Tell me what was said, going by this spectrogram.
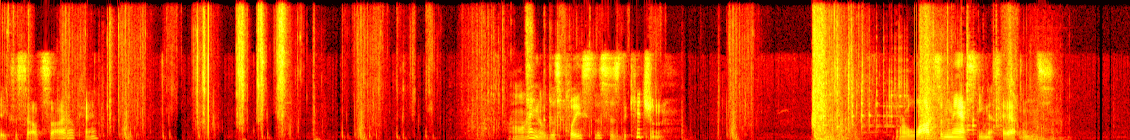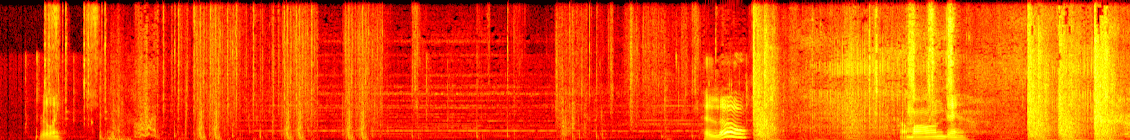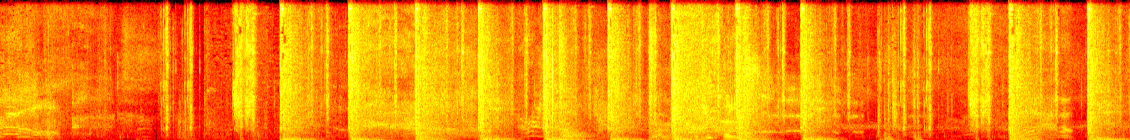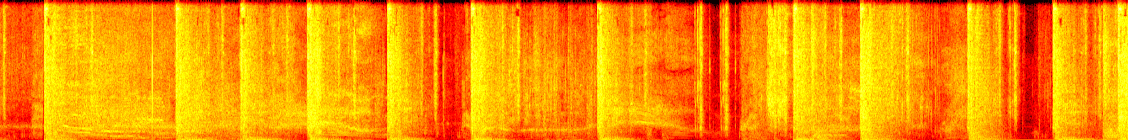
Takes us outside, okay. Oh, I know this place. This is the kitchen where lots of nastiness happens. Really? Hello? Come on down. Would you please?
